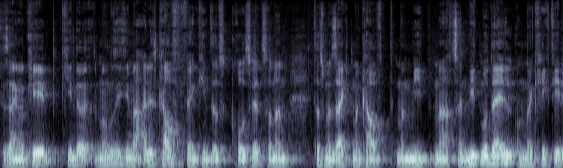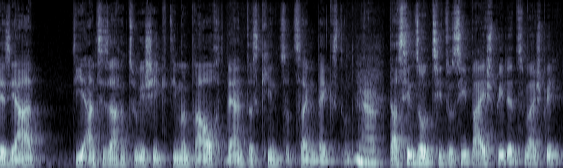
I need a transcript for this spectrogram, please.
die sagen, okay, Kinder, man muss nicht immer alles kaufen für ein Kind, das groß wird, sondern dass man sagt, man kauft, man, miet, man macht so ein Mietmodell und man kriegt jedes Jahr die Anziehsachen zugeschickt, die man braucht, während das Kind sozusagen wächst. Und ja. das sind so C2C-Beispiele zum Beispiel,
